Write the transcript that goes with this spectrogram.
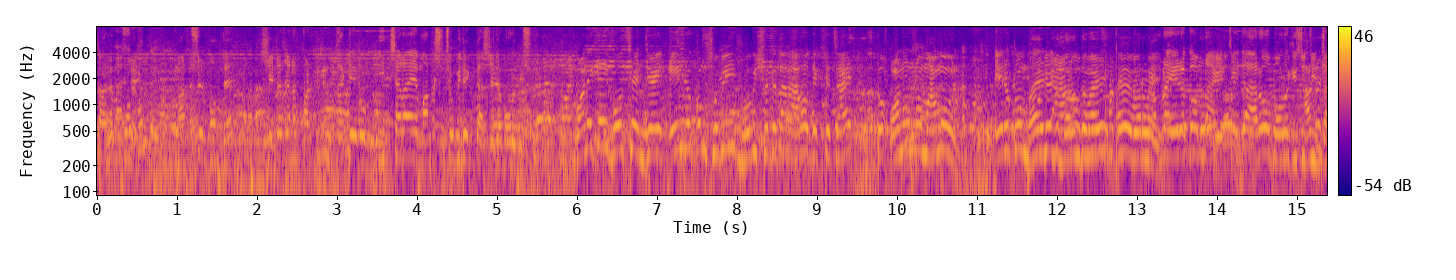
চালু মানুষের মধ্যে সেটা যেন কন্টিনিউ থাকে এবং ইচ্ছারায় মানুষ ছবি দেখতে আসে সেটা বড় বিষয়। অনেকেই বলছেন যে এই রকম ছবি ভবিষ্যতে তারা আরও দেখতে চায়। তো অনন্য মামুন এরকম ভাই এটা তো ভাই। আমরা এরকম না এর চাইতে আরও বড় কিছু চিন্তা।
